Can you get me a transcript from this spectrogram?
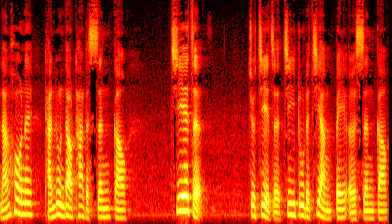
然后呢谈论到他的身高，接着。就借着基督的降卑而升高，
